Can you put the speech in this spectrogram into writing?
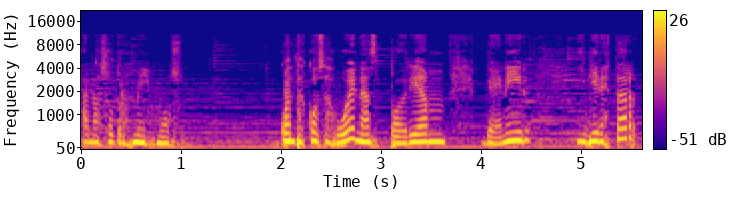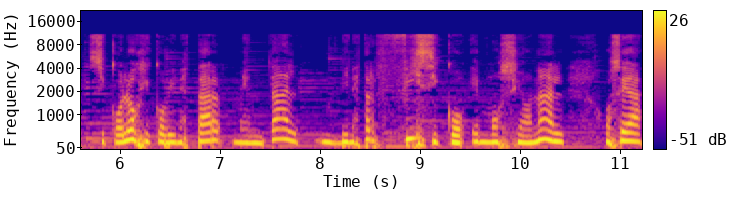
a nosotros mismos. Cuántas cosas buenas podrían venir y bienestar psicológico, bienestar mental, bienestar físico, emocional, o sea,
